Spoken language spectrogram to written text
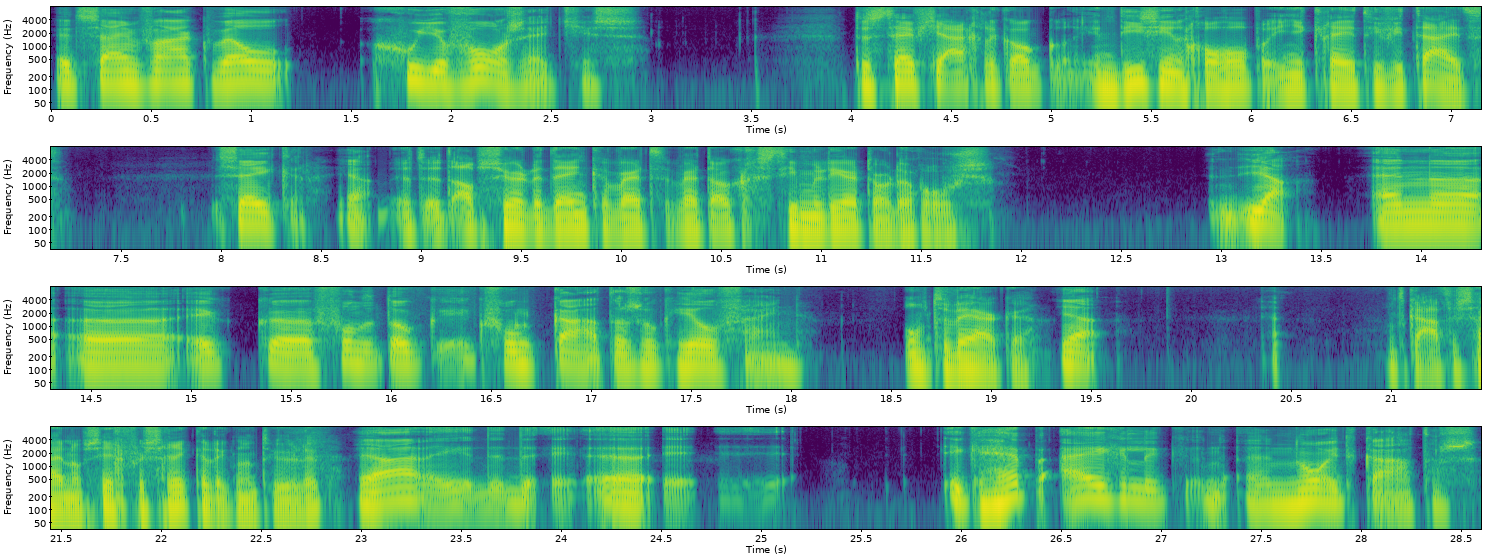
het zijn vaak wel goede voorzetjes. Dus het heeft je eigenlijk ook in die zin geholpen in je creativiteit. Zeker, ja. Het, het absurde denken werd, werd ook gestimuleerd door de roes. Ja, en eh, eh, ik eh, vond het ook, ik vond katers ook heel fijn. Om te werken. Ja. Want katers zijn op zich verschrikkelijk natuurlijk. Ja, ik- de- de- ik heb eigenlijk nooit katers.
